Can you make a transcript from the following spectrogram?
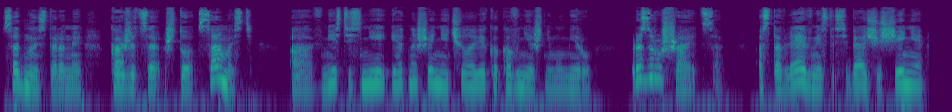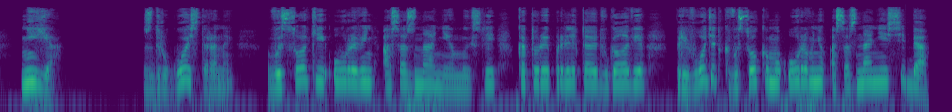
С одной стороны, кажется, что самость, а вместе с ней и отношение человека ко внешнему миру, разрушается – оставляя вместо себя ощущение «не я». С другой стороны, высокий уровень осознания мыслей, которые пролетают в голове, приводит к высокому уровню осознания себя,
